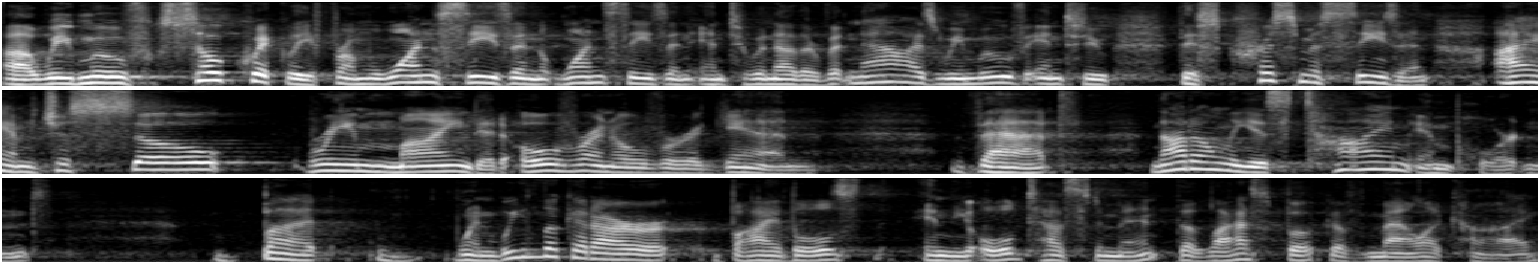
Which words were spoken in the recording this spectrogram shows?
Uh, we move so quickly from one season, one season into another. But now, as we move into this Christmas season, I am just so reminded over and over again that not only is time important, but when we look at our Bibles in the Old Testament, the last book of Malachi,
